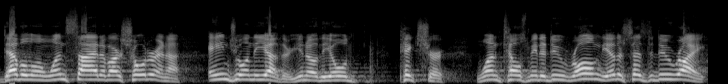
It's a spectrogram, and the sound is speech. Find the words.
devil on one side of our shoulder and an angel on the other. You know, the old picture. One tells me to do wrong, the other says to do right.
